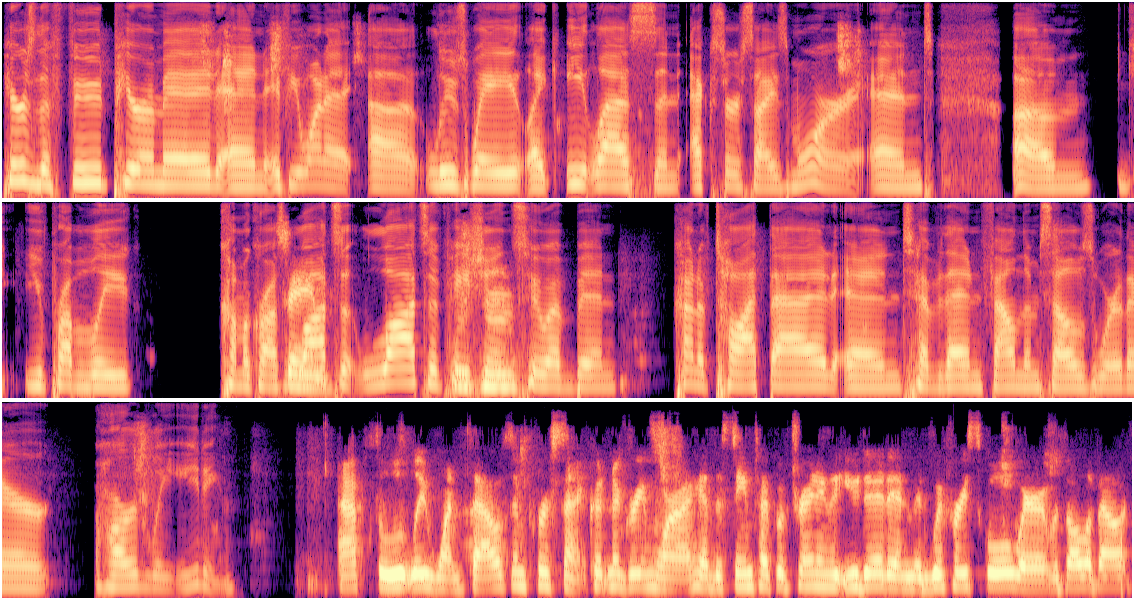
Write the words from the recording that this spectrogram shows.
here's the food pyramid, and if you want to uh, lose weight, like eat less and exercise more. And um, you've probably come across Same. lots of lots of patients mm-hmm. who have been kind of taught that and have then found themselves where they're hardly eating. Absolutely, 1000%. Couldn't agree more. I had the same type of training that you did in midwifery school where it was all about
